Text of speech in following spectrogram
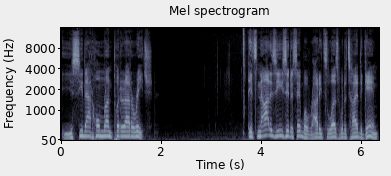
you see that home run put it out of reach. It's not as easy to say, well, Rowdy Tellez would have tied the game.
